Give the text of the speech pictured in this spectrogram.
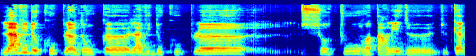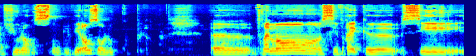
La vie de couple, donc euh, la vie de couple, euh, surtout, on va parler du cas de violence, donc violence dans le couple. Vraiment, c'est vrai que c'est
